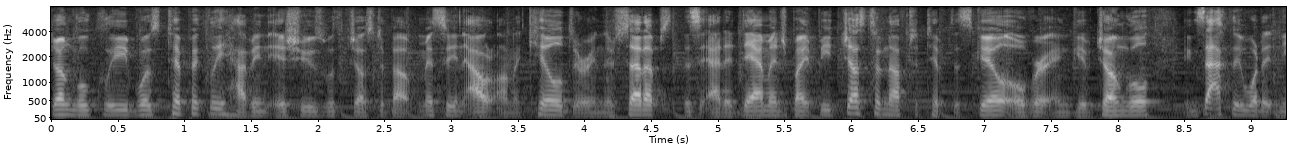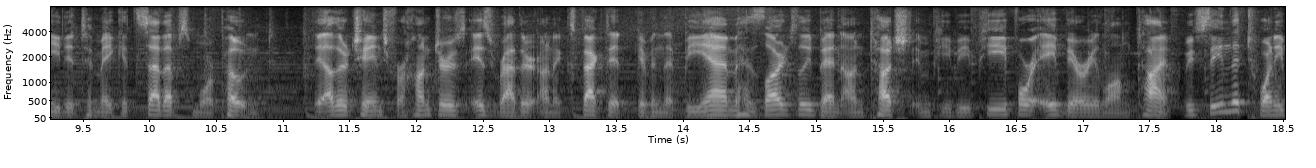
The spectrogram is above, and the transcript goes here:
Jungle Cleave was typically having issues with just about missing out on a kill during their setups. This added damage might be just enough to tip the scale over and give Jungle exactly what it needed to make its setups more potent. The other change for hunters is rather unexpected, given that BM has largely been untouched in PvP for a very long time. We've seen the 20%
